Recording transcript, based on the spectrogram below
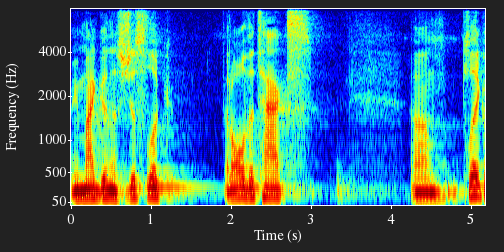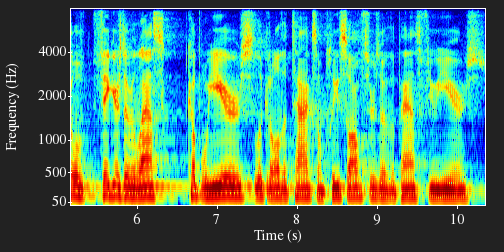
I mean, my goodness, just look at all the attacks um, political figures over the last couple years, look at all the attacks on police officers over the past few years.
